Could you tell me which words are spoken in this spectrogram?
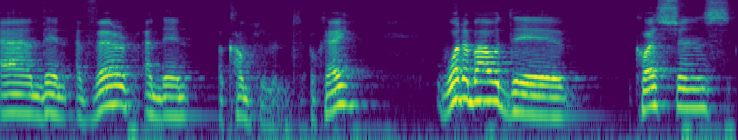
and then a verb and then a complement okay? What about the questions?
